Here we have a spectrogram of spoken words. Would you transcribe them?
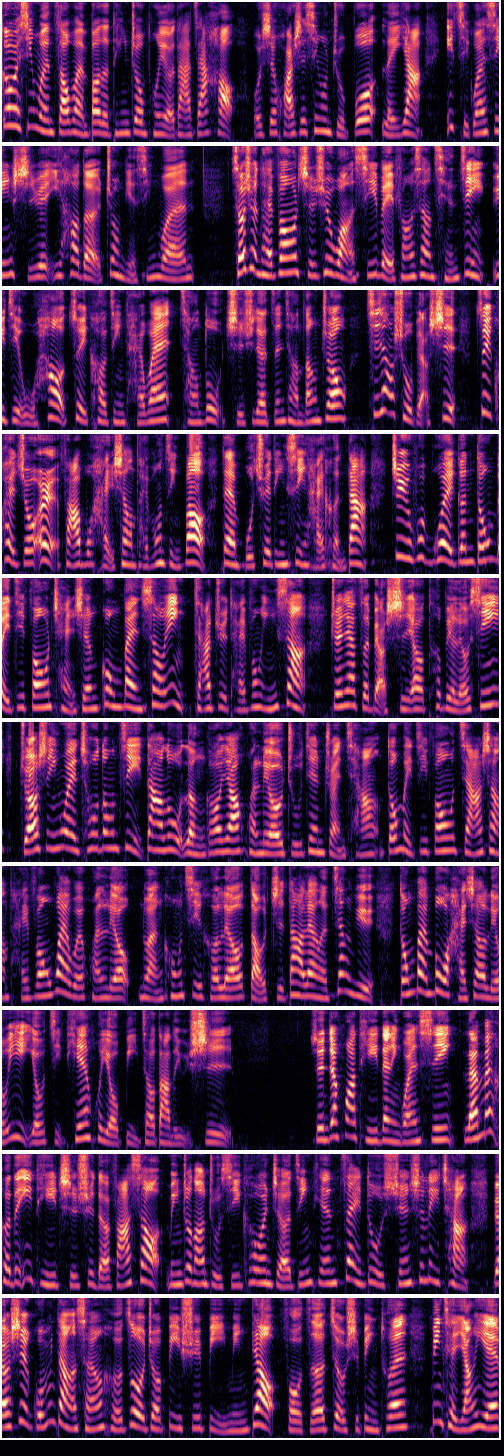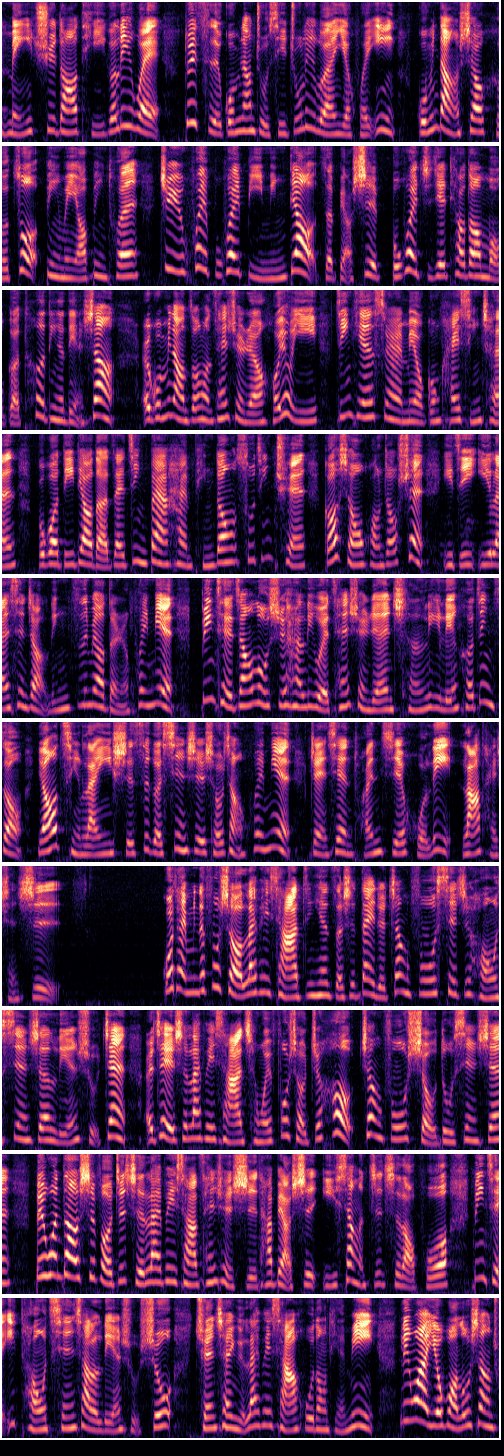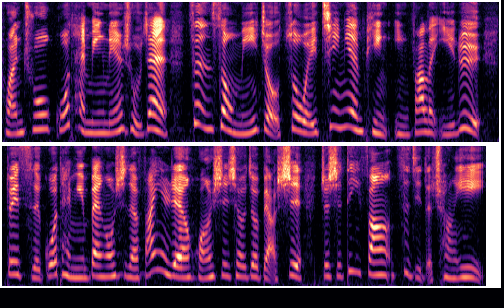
各位新闻早晚报的听众朋友，大家好，我是华视新闻主播雷亚，一起关心十月一号的重点新闻。小犬台风持续往西北方向前进，预计五号最靠近台湾，强度持续的增强当中。气象署表示，最快周二发布海上台风警报，但不确定性还很大。至于会不会跟东北季风产生共伴效应，加剧台风影响，专家则表示要特别留心，主要是因为秋冬季大陆冷高压环流逐渐转强，东北季风加上台风外围环流暖空气合流，导致大量的降雨，东半部还是要留意，有几天会有比较大的雨势。选战话题带你关心，蓝白河的议题持续的发酵。民众党主席柯文哲今天再度宣示立场，表示国民党想要合作就必须比民调，否则就是并吞，并且扬言每一区都要提一个立委。对此，国民党主席朱立伦也回应，国民党是要合作，并没有并吞。至于会不会比民调，则表示不会直接跳到某个特定的点上。而国民党总统参选人侯友宜今天虽然没有公开行程，不过低调的在近办和屏东苏金泉。高雄黄昭顺以及宜兰县长林姿妙等人会面，并且将陆续和立委参选人成立联合竞总，邀请蓝营十四个县市首长会面，展现团结火力，拉抬神势。郭台铭的副手赖佩霞今天则是带着丈夫谢志宏现身联署站，而这也是赖佩霞成为副手之后，丈夫首度现身。被问到是否支持赖佩霞参选时，他表示一向支持老婆，并且一同签下了联署书，全程与赖佩霞互动甜蜜。另外，有网络上传出郭台铭联署站赠送米酒作为纪念品，引发了疑虑。对此，郭台铭办公室的发言人黄世修就表示，这是地方自己的创意。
